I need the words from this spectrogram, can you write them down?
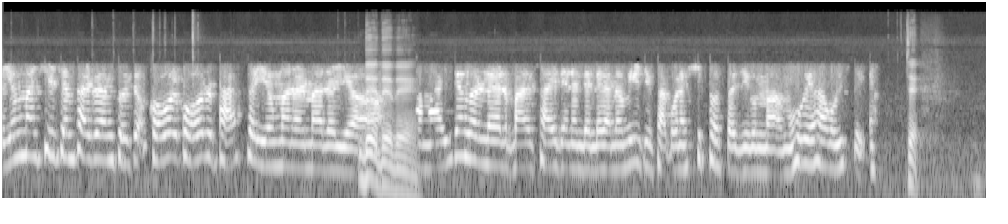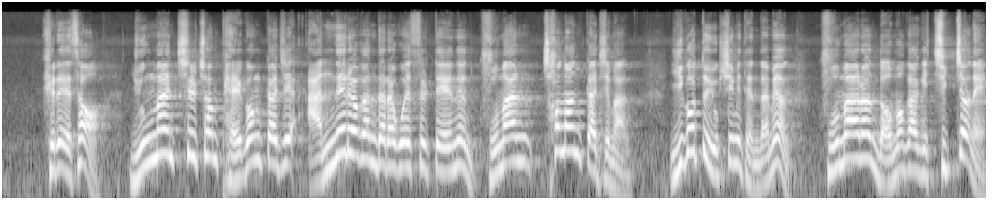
6만 7,800원 그, 그걸 그거를 봤어요 6만 얼마를요. 네네네. 아 이런 걸 내가 말 사야 되는데 내가 너무 일찍 사거나 싶어서 지금 막 후회하고 있어요. 이제 그래서 6만 7,100원까지 안 내려간다라고 했을 때에는 9만 1,000원까지만 이것도 욕심이 된다면 9만 원 넘어가기 직전에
